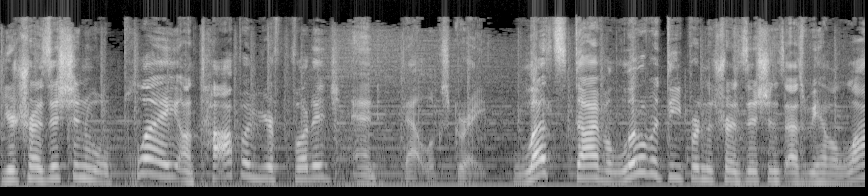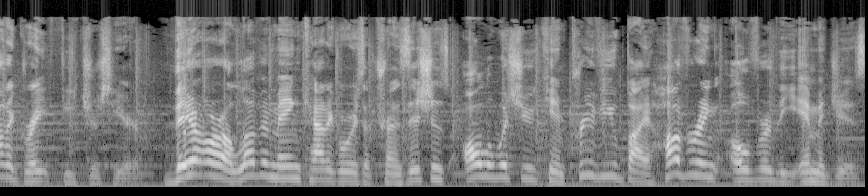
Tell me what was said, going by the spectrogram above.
your transition will play on top of your footage and that looks great. Let's dive a little bit deeper into transitions as we have a lot of great features here. There are 11 main categories of transitions, all of which you can preview by hovering over the images.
